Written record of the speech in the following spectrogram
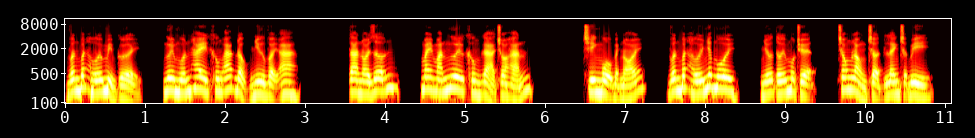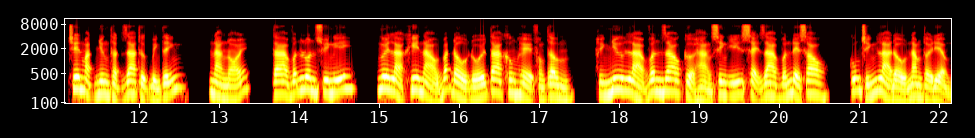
Vân bất hối mỉm cười, ngươi muốn hay không ác độc như vậy a? Ta nói giỡn, may mắn ngươi không gả cho hắn. Trình mộ bạch nói, vân bất hối nhấp môi, nhớ tới một chuyện, trong lòng chợt lanh chợt bi, trên mặt nhưng thật ra thực bình tĩnh, nàng nói, ta vẫn luôn suy nghĩ, ngươi là khi nào bắt đầu đối ta không hề phòng tâm, hình như là vân giao cửa hàng sinh ý xảy ra vấn đề sau, cũng chính là đầu năm thời điểm.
